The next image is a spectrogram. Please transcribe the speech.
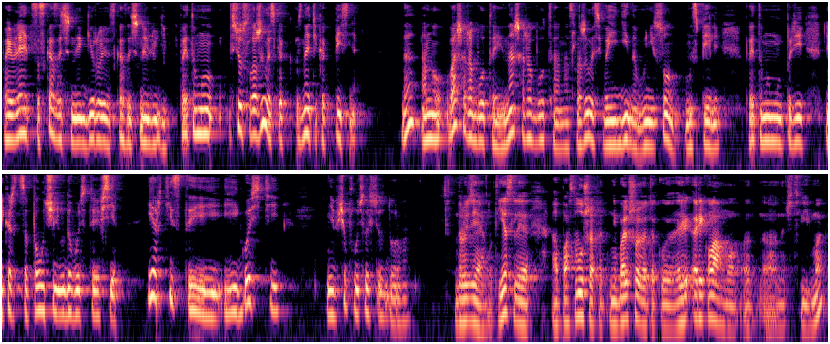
появляются сказочные герои, сказочные люди. Поэтому все сложилось, как, знаете, как песня. Да? Оно, ваша работа и наша работа, она сложилась воедино, в унисон мы спели. Поэтому мы, при, мне кажется, получили удовольствие все. И артисты, и, гости. И вообще получилось все здорово. Друзья, вот если, а, послушав небольшую такую рекламу а, а, значит, фильма,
